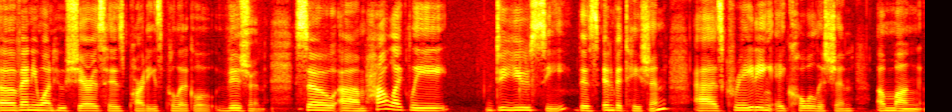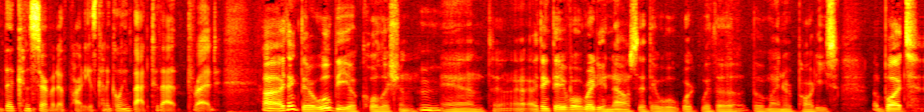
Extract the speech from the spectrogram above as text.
of anyone who shares his party's political vision. So, um, how likely do you see this invitation as creating a coalition among the conservative parties, kind of going back to that thread? Uh, I think there will be a coalition, mm. and uh, I think they've already announced that they will work with the, the minor parties. But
